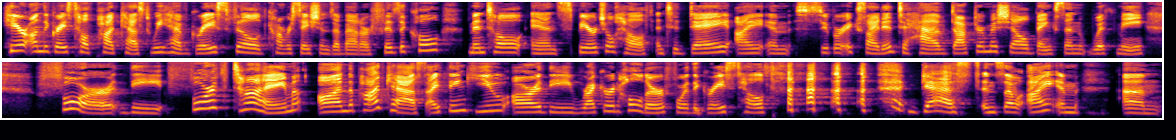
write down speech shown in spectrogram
Here on the Graced Health Podcast, we have grace filled conversations about our physical, mental, and spiritual health. And today I am super excited to have Dr. Michelle Bengtson with me for the fourth time on the podcast. I think you are the record holder for the Graced Health guest. And so I am um,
